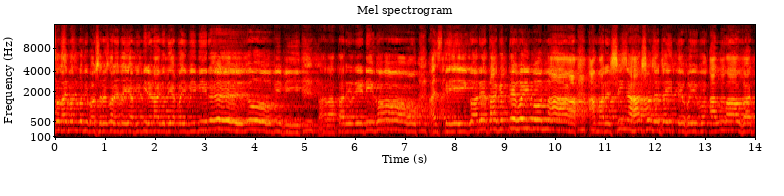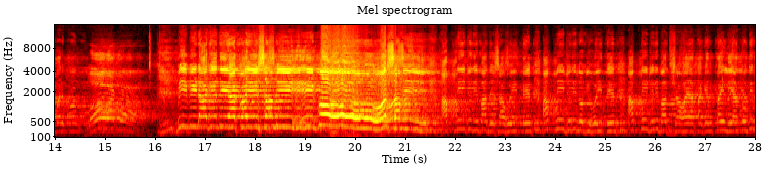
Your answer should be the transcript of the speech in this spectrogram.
সুলাইমান নবী বাসরে ঘরে যাইয়া বিবির ডাক দিয়া কই বিবি রে ও বিবি তাড়াতাড়ি রেডি হও আজকে এই ঘরে থাকতে হইব না আমার সিংহাসনে যাইতে হইব। আল্লাহ একবার কোন। বিবি ডাকে দিয়া কয় স্বামী গো স্বামী বাদশাহ হইতেন, আপনি যদি নবী হইতেন, আপনি যদি বাদশাহ হয়ে থাকেন, তাইলে এতদিন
